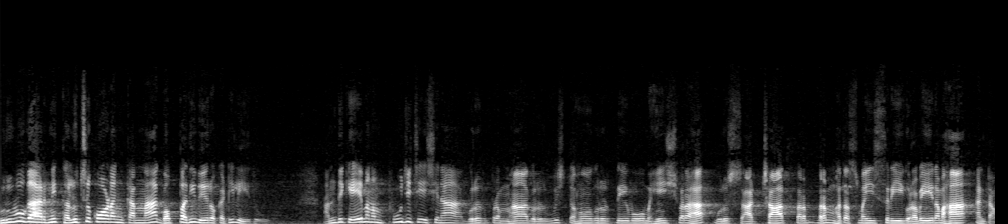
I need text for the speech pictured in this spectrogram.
గురువుగారిని తలుచుకోవడం కన్నా గొప్పది వేరొకటి లేదు. అందుకే మనం పూజ చేసిన గురు బ్రహ్మ గురు విష్ణు గురుర్దేవో మహేశ్వర గురు సాక్షాత్ పరబ్రహ్మ తస్మై శ్రీ గురవే నమ అంటాం.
